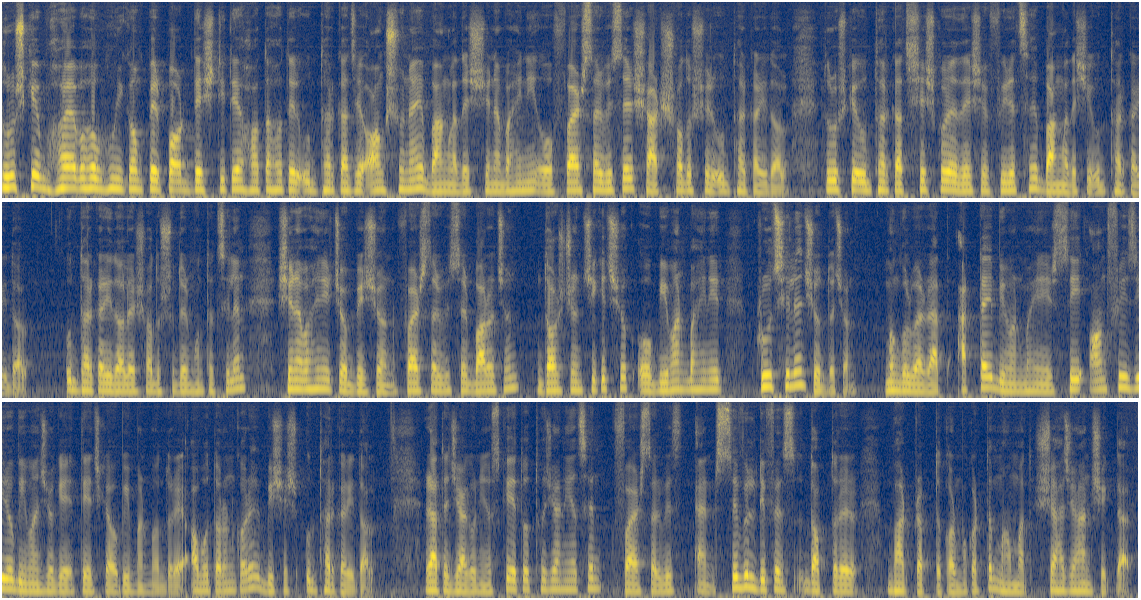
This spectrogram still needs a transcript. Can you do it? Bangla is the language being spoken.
তুরস্কে ভয়াবহ ভূমিকম্পের পর দেশটিতে হতাহতের উদ্ধার কাজে অংশ নেয় বাংলাদেশ সেনাবাহিনী ও ফায়ার সার্ভিসের ষাট সদস্যের উদ্ধারকারী দল। তুরস্কে উদ্ধার কাজ শেষ করে দেশে ফিরেছে বাংলাদেশি উদ্ধারকারী দল। উদ্ধারকারী দলের সদস্যদের মধ্যে ছিলেন সেনাবাহিনীর চব্বিশ জন, ফায়ার সার্ভিসের বারো জন দশজন চিকিৎসক ও বিমান বাহিনীর ক্রু ছিলেন চোদ্দ জন। মঙ্গলবার রাত আটটায় বিমানবাহিনীর সি অন থ্রি জিরো বিমানযোগে তেজগাঁও বিমানবন্দরে অবতরণ করে বিশেষ উদ্ধারকারী দল। রাতে জাগো নিউজকে এ তথ্য জানিয়েছেন Fire Service and Civil Defence দপ্তরের ভারপ্রাপ্ত কর্মকর্তা মোহাম্মদ শাহজাহান শিকদার।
